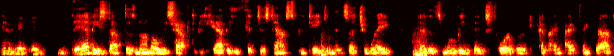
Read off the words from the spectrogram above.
And, and, the heavy stuff does not always have to be heavy. It just has to be taken in such a way that it's moving things forward. And I, I think that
